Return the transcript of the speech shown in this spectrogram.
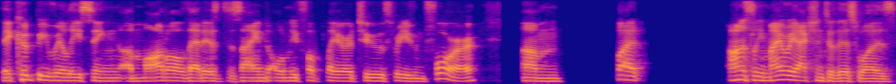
they could be releasing a model that is designed only for player two, three, even four. Um, but honestly, my reaction to this was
